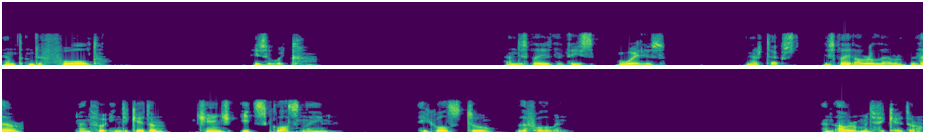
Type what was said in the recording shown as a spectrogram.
And the fold is weak. And displays these values. Inner text display our level there. And for indicator change its class name equals to the following and our modificator.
